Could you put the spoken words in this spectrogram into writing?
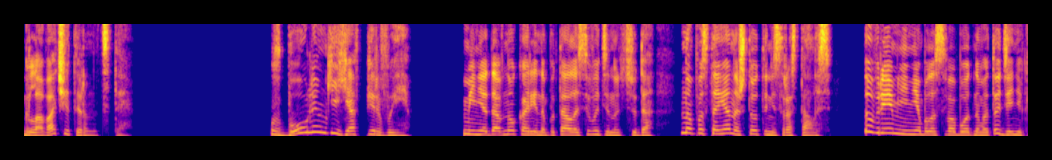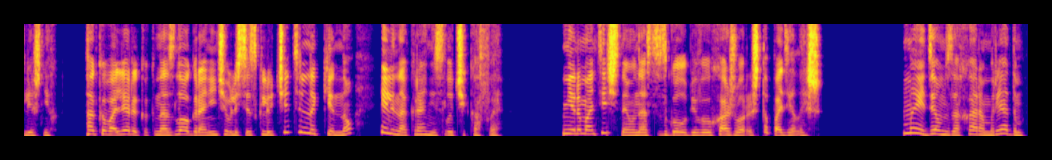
Глава 14. В боулинге я впервые. Меня давно Карина пыталась вытянуть сюда, но постоянно что-то не срасталось. То времени не было свободного, то денег лишних. А кавалеры, как назло, ограничивались исключительно кино или на крайний случай кафе. Не романтичные у нас с Голубевой ухажеры, что поделаешь. Мы идем с Захаром рядом,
